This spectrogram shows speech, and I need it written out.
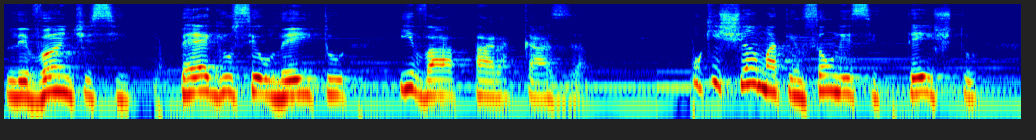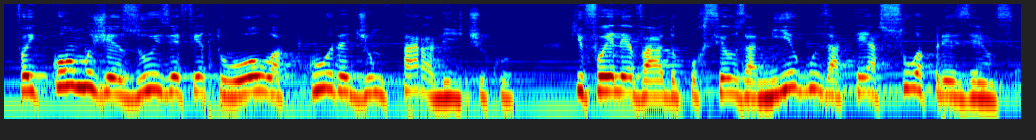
levante-se, pegue o seu leito e vá para casa. O que chama a atenção nesse texto foi como Jesus efetuou a cura de um paralítico, que foi levado por seus amigos até a sua presença.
